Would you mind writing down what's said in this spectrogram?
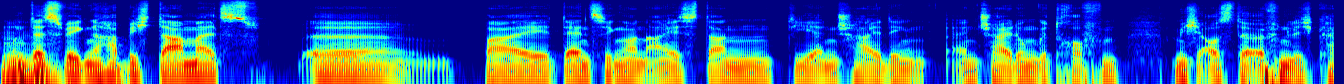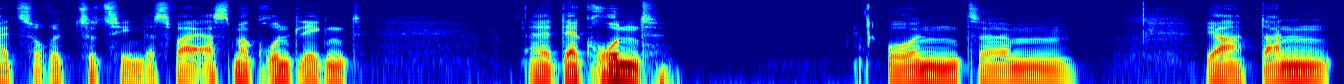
Und mhm. deswegen habe ich damals äh, bei Dancing on Ice dann die Entscheidung, Entscheidung getroffen, mich aus der Öffentlichkeit zurückzuziehen. Das war erstmal grundlegend äh, der Grund. Und ähm, ja, dann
